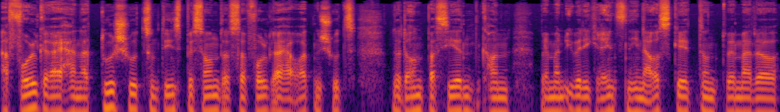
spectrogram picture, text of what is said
erfolgreicher Naturschutz und insbesondere erfolgreicher Artenschutz nur dann passieren kann, wenn man über die Grenzen hinausgeht und wenn man da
